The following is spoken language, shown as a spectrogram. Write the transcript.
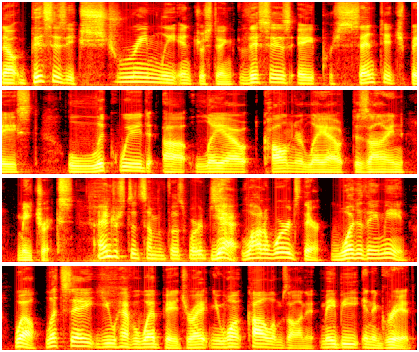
Now, this is extremely interesting. This is a percentage-based liquid uh, layout, columnar layout design matrix. I understood some of those words. Yeah, a lot of words there. What do they mean? Well, let's say you have a web page, right, and you want columns on it, maybe in a grid.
